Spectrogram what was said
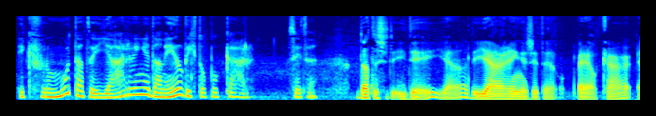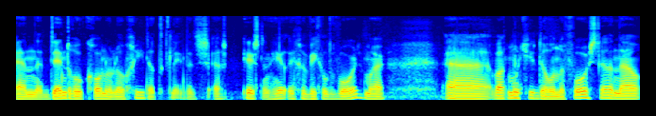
ik vermoed dat de jaarringen dan heel dicht op elkaar zitten. Dat is het idee, ja. De jaarringen zitten bij elkaar. En dendrochronologie, dat, klinkt, dat is eerst een heel ingewikkeld woord. Maar uh, wat moet je eronder voorstellen? Nou,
